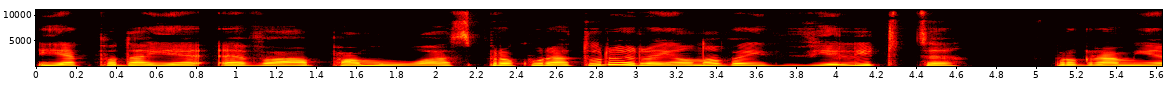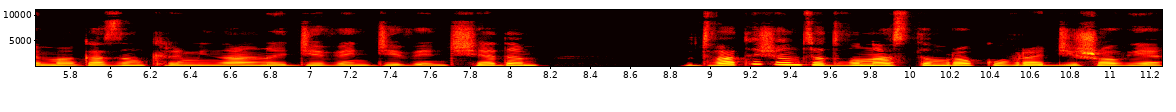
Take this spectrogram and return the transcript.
jak podaje Ewa Pamuła z prokuratury rejonowej w Wieliczce w programie Magazyn Kryminalny 997, w 2012 roku w Radziszowie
